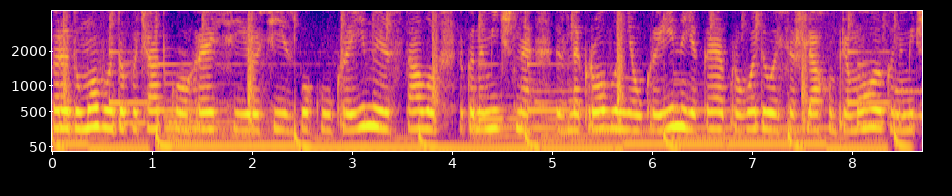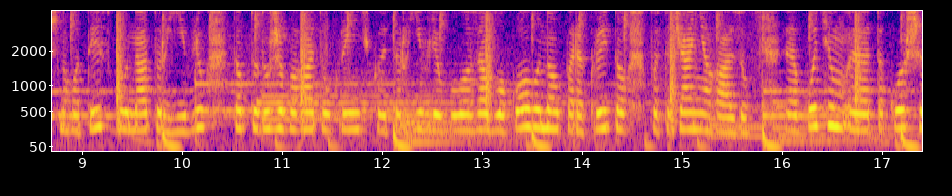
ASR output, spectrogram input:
Передумовою до початку агресії Росії з боку України стало економічне знекровлення України, яке проводилося шляхом прямого економічного тиску на торгівлю. Тобто дуже багато української торгівлі було заблоковано, перекрито постачання газу. Е, Потім е, також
